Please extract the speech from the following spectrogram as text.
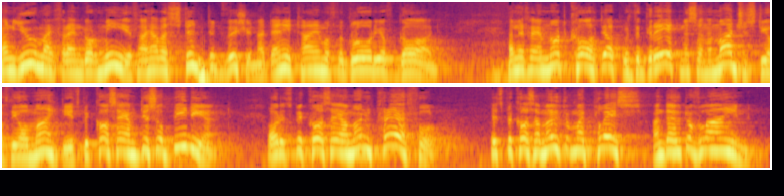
And you, my friend, or me, if I have a stinted vision at any time of the glory of God, And if I am not caught up with the greatness and the majesty of the Almighty, it's because I am disobedient, or it's because I am unprayerful. It's because I'm out of my place and out of line.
